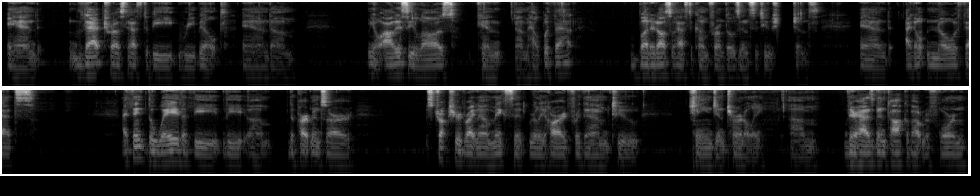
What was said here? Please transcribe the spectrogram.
and that trust has to be rebuilt. And, um, you know, obviously laws can um, help with that, but it also has to come from those institutions. And I don't know if that's I think the way that the the um, departments are structured right now makes it really hard for them to change internally. Um, there has been talk about reform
